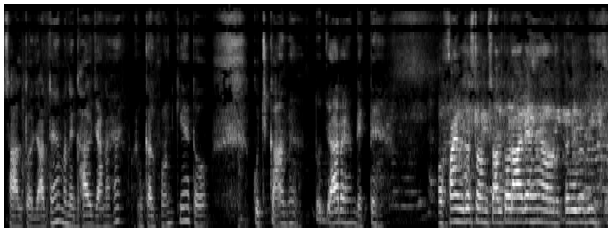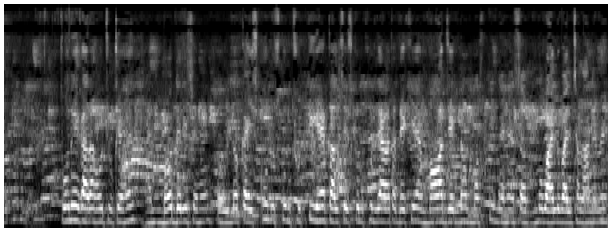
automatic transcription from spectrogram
साल तो जाते हैं मैंने घर जाना है अंकल फ़ोन किए तो कुछ काम है तो जा रहे हैं देखते हैं। और फाइनल दोस्तों हम साल तोड़ आ गए हैं और करीब अभी पौने ग्यारह हो चुके हैं। हम बहुत देरी से हैं। तो लोग का स्कूल स्कूल छुट्टी है। कल से स्कूल खुल जाएगा तो देखिए, मौज एकदम मस्ती में है सब मोबाइल वोबाइल चलाने में।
